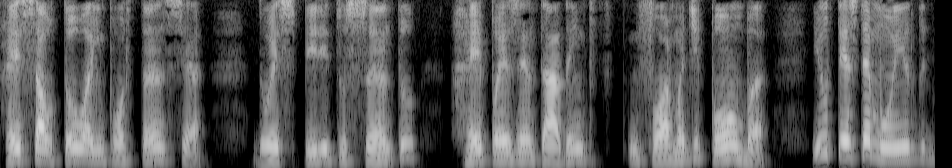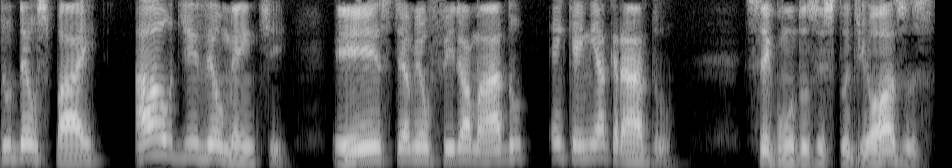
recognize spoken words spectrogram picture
Ressaltou a importância do Espírito Santo, representado em, em forma de pomba, e o testemunho do Deus Pai audivelmente: Este é meu filho amado, em quem me agrado. Segundo os estudiosos,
